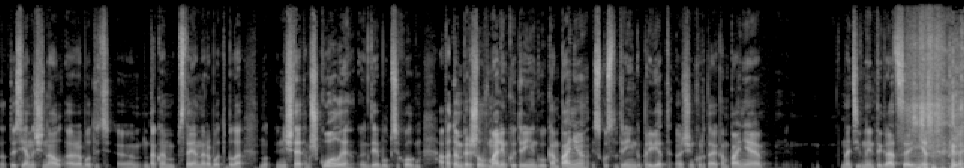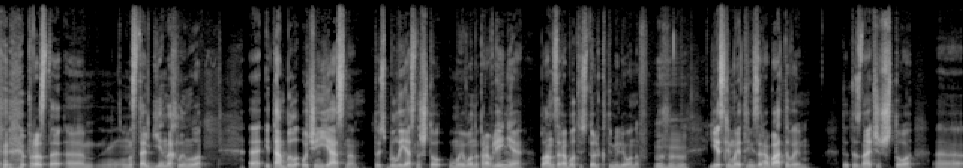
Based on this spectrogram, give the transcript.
Ну, То есть я начинал э, работать, э, ну, такая постоянная работа была, ну, не считая там школы, где я был психологом, а потом перешел в маленькую тренинговую компанию, искусство тренинга «Привет», очень крутая компания, нативная интеграция, нет, просто ностальгия нахлынула. Э, И там было очень ясно, то есть было ясно, что у моего направления план заработать столько-то миллионов. Мгм. Если мы это не зарабатываем, то это значит, что э,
